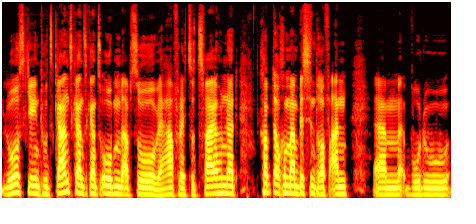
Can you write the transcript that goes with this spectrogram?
losgehen tut's ganz, ganz, ganz oben ab so, ja, vielleicht so 200. Kommt auch immer ein bisschen drauf an, ähm, wo du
